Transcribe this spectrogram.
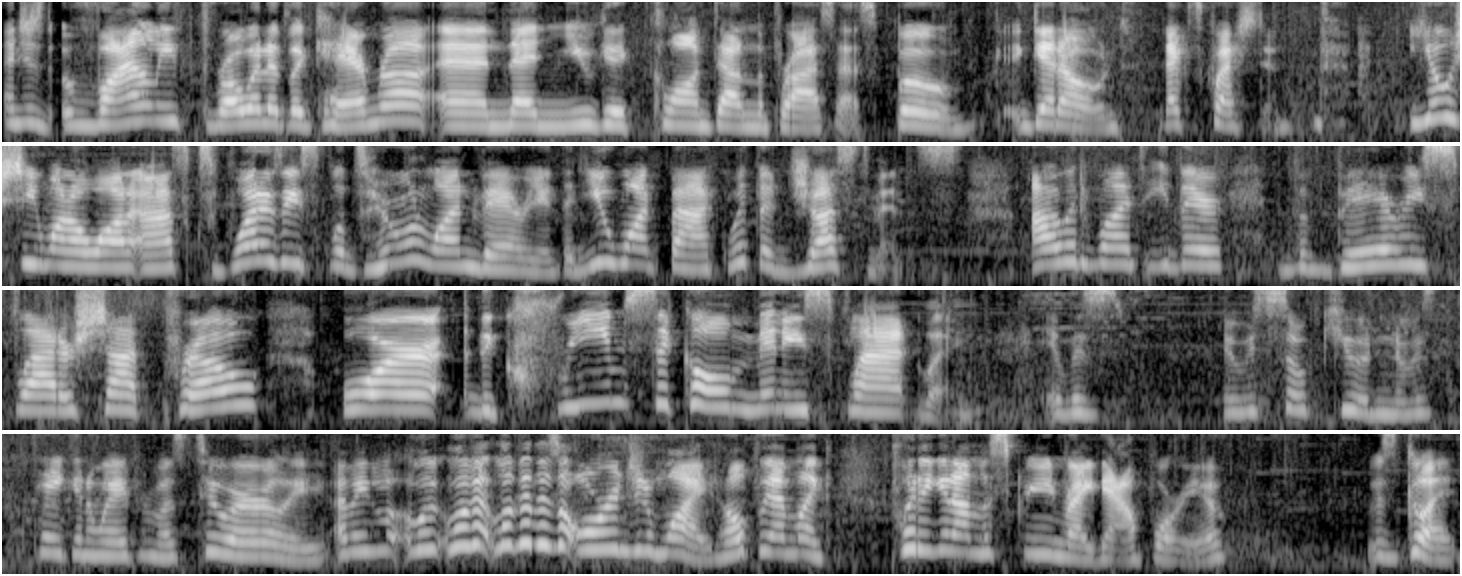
and just violently throw it at the camera, and then you get clonked out in the process. Boom. Get owned. Next question. Yoshi101 asks, what is a Splatoon 1 variant that you want back with adjustments? I would want either the Berry Splattershot Pro or the Creamsicle Mini Splatling. It was, it was so cute and it was taken away from us too early. I mean, look, look, at, look at this orange and white. Hopefully I'm, like, putting it on the screen right now for you. It was good.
